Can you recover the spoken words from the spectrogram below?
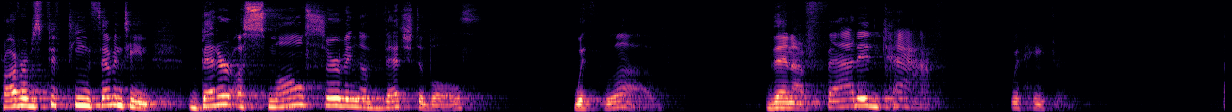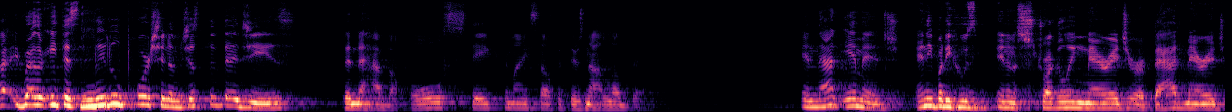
Proverbs 15 17. Better a small serving of vegetables with love than a fatted calf with hatred. I'd rather eat this little portion of just the veggies than to have the whole steak to myself if there's not love there. In that image, anybody who's in a struggling marriage or a bad marriage,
